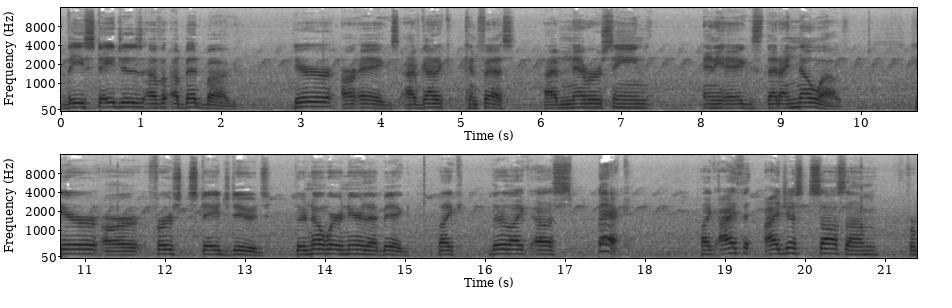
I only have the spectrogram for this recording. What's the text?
the stages of a bed bug. Here are eggs. I've got to confess, I've never seen any eggs that I know of. Here are first stage dudes. They're nowhere near that big. Like, they're like a speck. Like, I, I just saw some for,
